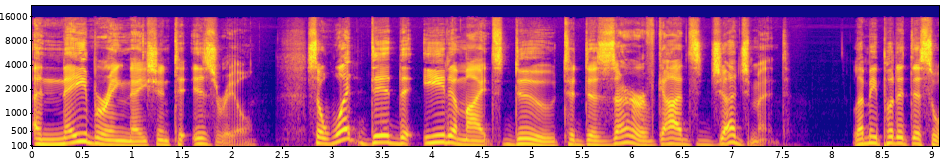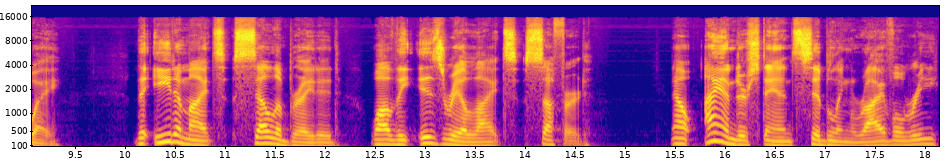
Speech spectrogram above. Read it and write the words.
a neighboring nation to Israel. So, what did the Edomites do to deserve God's judgment? Let me put it this way the Edomites celebrated while the Israelites suffered. Now, I understand sibling rivalry,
